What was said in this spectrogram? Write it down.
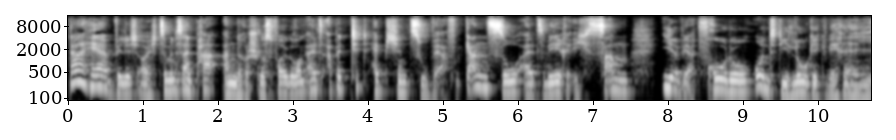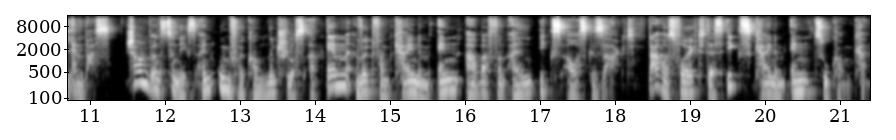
Daher will ich euch zumindest ein paar andere Schlussfolgerungen als Appetithäppchen zuwerfen. Ganz so, als wäre ich Sam, ihr wärt Frodo und die Logik wäre Lembas. Schauen wir uns zunächst einen unvollkommenen Schluss an. M wird von keinem N, aber von allen X ausgesagt. Daraus folgt, dass x keinem n zukommen kann.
